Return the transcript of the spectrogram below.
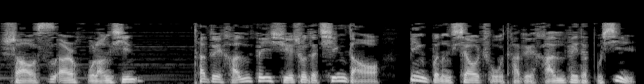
少思而虎狼心，他对韩非学说的倾倒，并不能消除他对韩非的不信任。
